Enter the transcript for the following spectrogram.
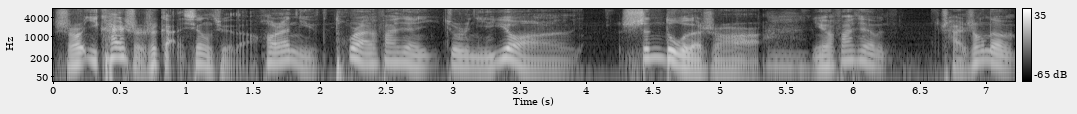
时候一开始是感兴趣的，后来你突然发现，就是你越往深度的时候，嗯。你会发现产生的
